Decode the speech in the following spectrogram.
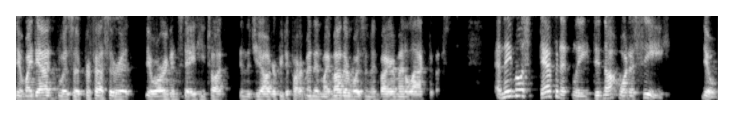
you know, my dad was a professor at you know, Oregon State. He taught in the geography department, and my mother was an environmental activist. And they most definitely did not want to see, you know,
